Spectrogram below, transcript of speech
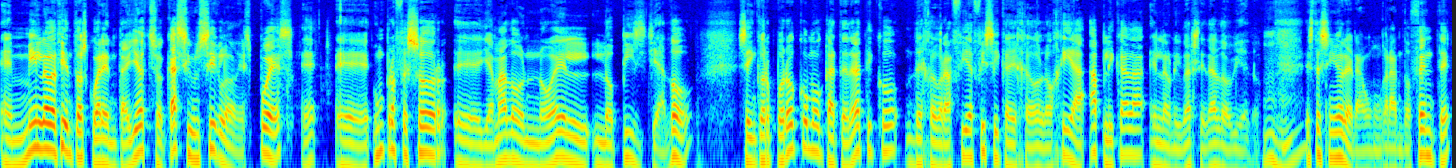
en 1948, casi un siglo después, un profesor llamado Noel Lopis Lladó se incorporó como catedrático de Geografía Física y Geología aplicada en la Universidad de Oviedo. Este señor era un gran docente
